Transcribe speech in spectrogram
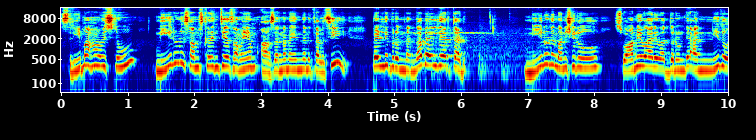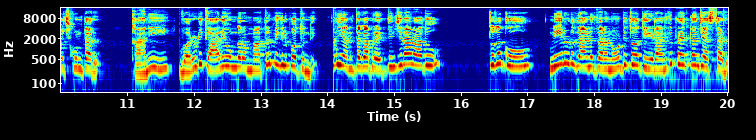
శ్రీ మహావిష్ణువు నీరుని సంస్కరించే సమయం ఆసన్నమైందని తలచి పెళ్ళి బృందంగా బయలుదేరతాడు. నీరుని మనుషులు స్వామివారి వద్ద నుండి అన్నీ దోచుకుంటారు. కానీ వరుడి కాలి ఉంగరం మాత్రం మిగిలిపోతుంది. అది ఎంతగా ప్రయత్నించినా రాదు. తుదకు నీలుడు దాన్ని తన నోటితో తీయడానికి ప్రయత్నం చేస్తాడు.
